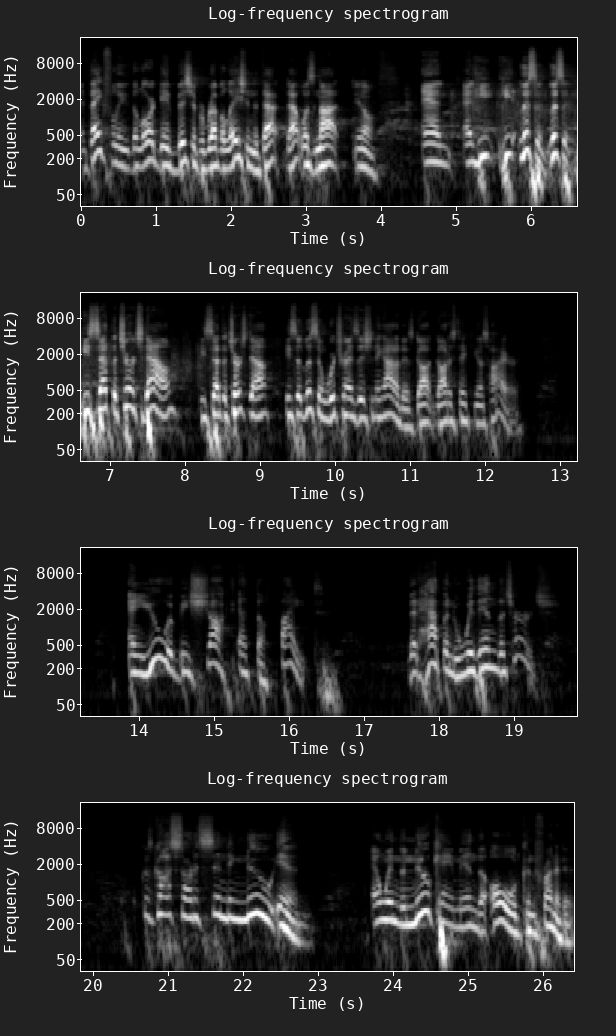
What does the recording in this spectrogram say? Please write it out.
And thankfully, the Lord gave Bishop a revelation that that, that was not, you know, and and he he listen listen he set the church down he set the church down he said, Listen, we're transitioning out of this. God, God is taking us higher. And you would be shocked at the fight that happened within the church. Because God started sending new in. And when the new came in, the old confronted it.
